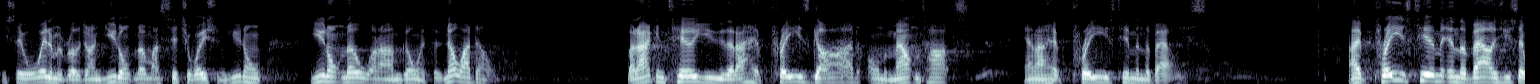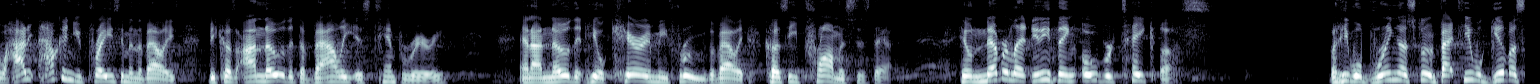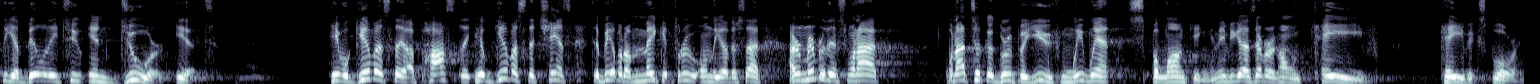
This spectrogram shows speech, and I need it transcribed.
you say, Well, wait a minute, Brother John, you don't know my situation. You don't, you don't know what I'm going through. No, I don't. But I can tell you that I have praised God on the mountaintops and I have praised Him in the valleys. I've praised him in the valleys. You say, well, how, do, how can you praise him in the valleys? Because I know that the valley is temporary, and I know that he'll carry me through the valley because he promises that. He'll never let anything overtake us, but he will bring us through. In fact, he will give us the ability to endure it. He will give us the apostle, he'll give us the chance to be able to make it through on the other side. I remember this when I when I took a group of youth and we went spelunking. Any of you guys ever gone cave, cave exploring?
